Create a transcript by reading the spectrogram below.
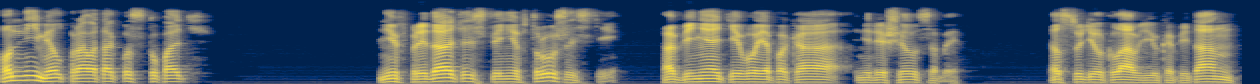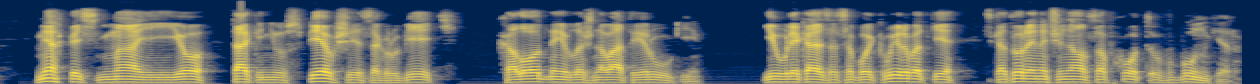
Он не имел права так поступать. Ни в предательстве, ни в трусости Обвинять его я пока не решился бы. Осудил Клавдию капитан, мягко снимая ее, так и не успевшие загрубеть, холодные влажноватые руки, и увлекая за собой к выработке, с которой начинался вход в бункер.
